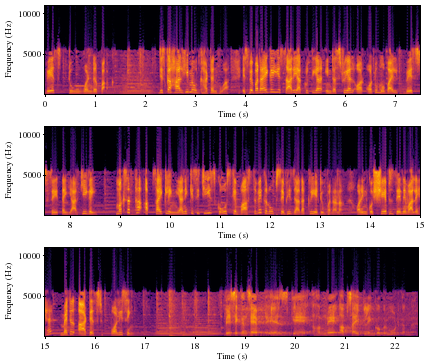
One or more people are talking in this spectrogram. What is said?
वेस्ट टू वंडर पार्क जिसका हाल ही में उद्घाटन हुआ। इसमें बनाई गई ये सारी आकृतियाँ इंडस्ट्रियल और ऑटोमोबाइल वेस्ट से तैयार की गई। मकसद था अपसाइकलिंग यानी किसी चीज़ को उसके वास्तविक रूप से भी ज़्यादा क्रिएटिव बनाना। और इनको शेप्स देने वाले हैं metal artist polishing basic concept is के हमने अपसाइकलिंग को प्रमोट करना है।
